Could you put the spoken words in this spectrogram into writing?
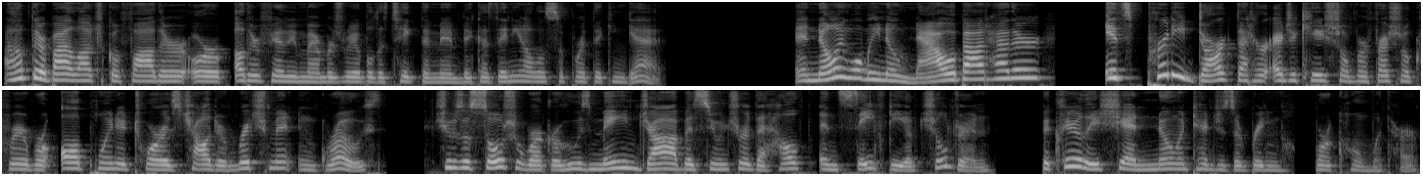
I hope their biological father or other family members were able to take them in because they need all the support they can get. And knowing what we know now about Heather, it's pretty dark that her educational and professional career were all pointed towards child enrichment and growth. She was a social worker whose main job is to ensure the health and safety of children, but clearly she had no intentions of bringing work home with her.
